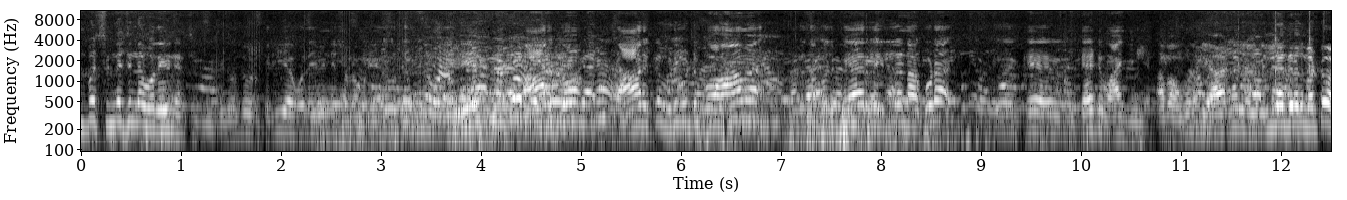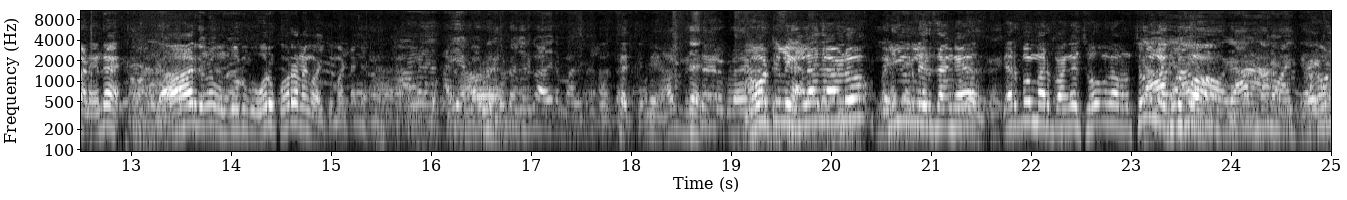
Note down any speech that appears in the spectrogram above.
ரொம்ப சின்ன சின்ன உதவின்னு நினச்சிக்கோங்க இது வந்து ஒரு பெரிய உதவின்னு சொல்ல முடியாது. ஒரு சின்ன உதவி. யாருக்கும் யாருக்கும் விடுவிட்டு போகாம நமது பேர்ல இல்லைன்னா கூட கே- கேட்டு வாங்கிங்க ஆமா உங்களுக்கு யாரும் இல்லைங்கிறது மட்டும் வேணும். என்ன? யாருக்கும் உங்களுக்கு ஒரு குறை நாங்க வைக்க மாட்டாங்க. ரோட்டில் இல்லாத ஆளும் வெளியூர்ல இருந்தாங்க கர்ப்பமா இருப்பாங்க சோமலாபுரம் சொல்லுங்க கொடுப்போம். யாரும் யாருனாலும் வாங்கிக்கலாம்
